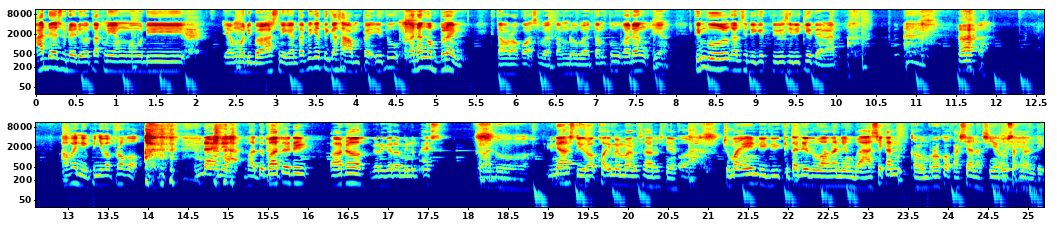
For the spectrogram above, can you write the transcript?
ada sudah di otak nih yang mau di yang mau dibahas nih kan. Tapi ketika sampai itu kadang ngeblank. Kita ngerokok sebatang dua batang tuh kadang ya timbul kan sedikit demi sedikit ya kan. Hah? apa ini penyebab rokok? Enggak ini ah, batu-batu ini. Aduh gara-gara minum es waduh. Ini harus dirokok memang seharusnya. Wah. Cuma ini di, di- kita di ruangan yang ber AC kan kalau merokok kasihan AC-nya rusak iya. nanti.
